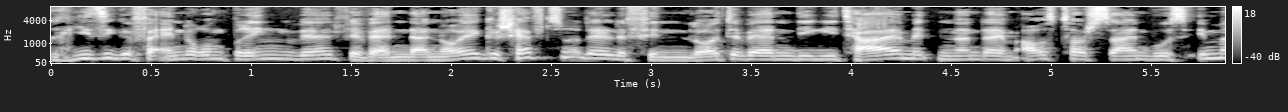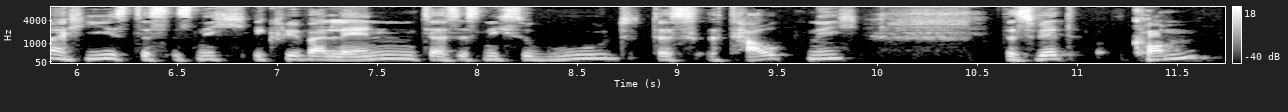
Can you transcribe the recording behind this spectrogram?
riesige Veränderung bringen wird. Wir werden da neue Geschäftsmodelle finden. Leute werden digital miteinander im Austausch sein, wo es immer hieß, das ist nicht äquivalent, das ist nicht so gut, das taugt nicht. Das wird kommen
